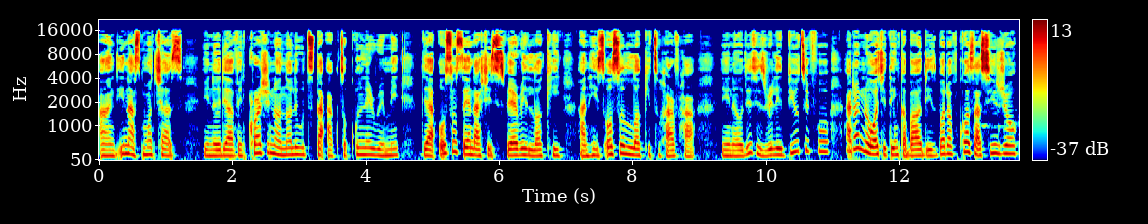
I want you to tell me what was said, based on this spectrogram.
And in as much as you know, they have been crushing on Nollywood star actor Kunle Remi. They are also saying that she's very lucky and he's also lucky to have her. You know, this is really beautiful. I don't know what you think about this, but of course, as usual,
